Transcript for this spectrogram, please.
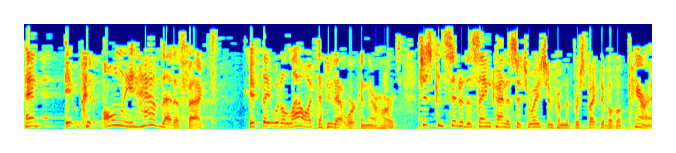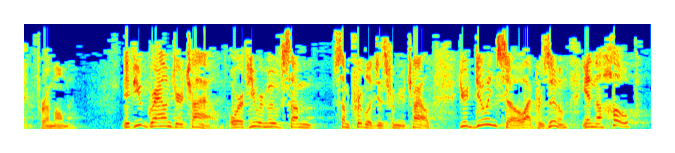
And it could only have that effect if they would allow it to do that work in their hearts. Just consider the same kind of situation from the perspective of a parent for a moment. If you ground your child, or if you remove some, some privileges from your child, you're doing so, I presume, in the hope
